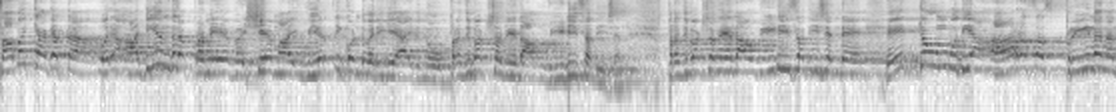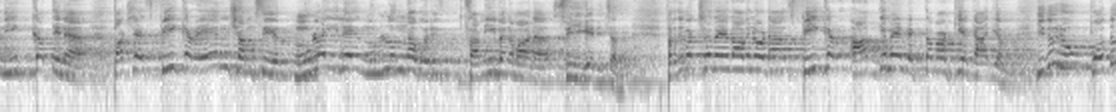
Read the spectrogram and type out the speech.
സഭയ്ക്കകത്ത് ഒരു അടിയന്തര പ്രമേയ വിഷയമായി ഉയർത്തിക്കൊണ്ടുവരികയായിരുന്നു പ്രതിപക്ഷ നേതാവ് വി ഡി സതീശൻ. പ്രതിപക്ഷ നേതാവ് വി ഡി സതീശന്റെ ഏറ്റവും പുതിയ ആർ എസ് എസ് പ്രീണന നീക്കത്തിന് പക്ഷേ സ്പീക്കർ എ എൻ ഷംസീർ മുളയിലെ നുള്ളുന്ന ഒരു സമീപനമാണ് സ്വീകരിച്ചത്. പ്രതിപക്ഷ നേതാവിനോട് സ്പീക്കർ ആദ്യമേ വ്യക്തമാക്കിയ കാര്യം ഇതൊരു പൊതു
